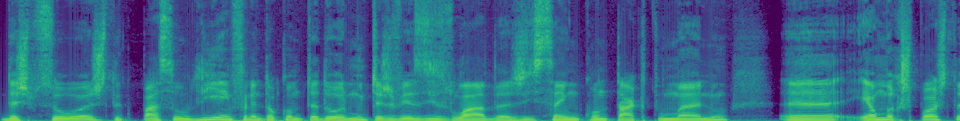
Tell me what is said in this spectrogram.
das pessoas de que passam o dia em frente ao computador, muitas vezes isoladas e sem um contacto humano, eh, é uma resposta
